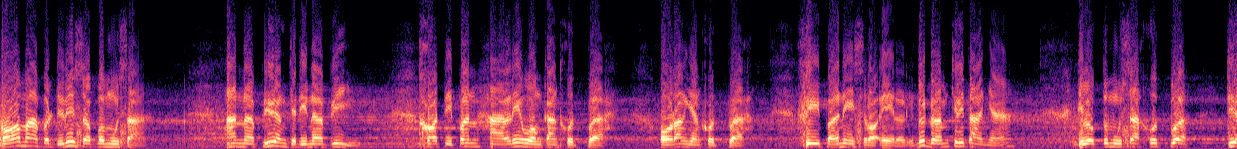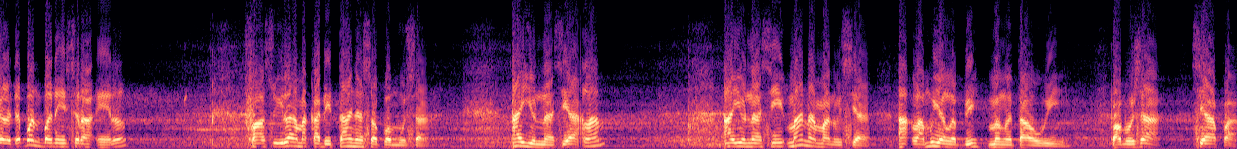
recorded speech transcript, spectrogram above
Koma berdiri Sopo Musa. An Nabi yang jadi Nabi. Khotiban hali wong kang khutbah Orang yang khutbah. Fi Bani Israel. Itu dalam ceritanya Di waktu Musa khutbah Di hadapan Bani Israel Fasuilah maka ditanya Sopo Musa Ayun nasi alam Ayun nasi mana manusia aklamu yang lebih mengetahui. Pak Musa, siapa?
